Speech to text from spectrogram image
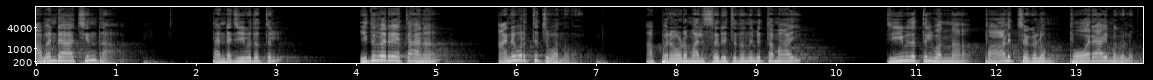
അവന്റെ ആ ചിന്ത തന്റെ ജീവിതത്തിൽ ഇതുവരെ താൻ അനുവർത്തിച്ചു വന്നത്. അപ്പനോട് മത്സരിച്ചത് നിമിത്തമായി ജീവിതത്തിൽ വന്ന പാളിച്ചകളും പോരായ്മകളും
